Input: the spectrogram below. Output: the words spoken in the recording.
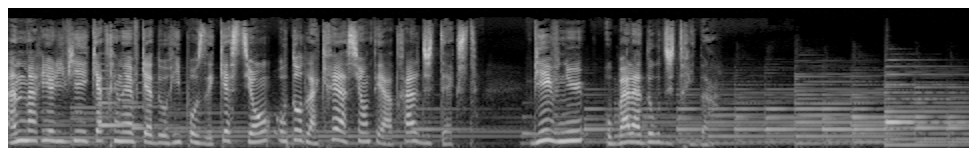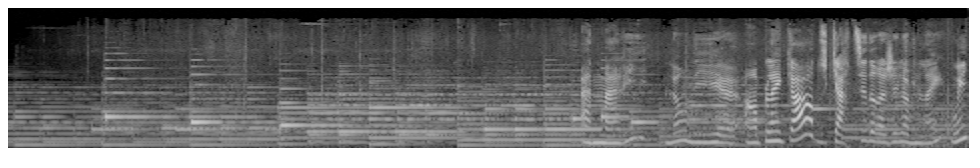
Anne-Marie Olivier et Catherine-Ève Gadory posent des questions autour de la création théâtrale du texte. Bienvenue au Balado du Trident. Plein cœur du quartier de Roger Lemelin. Oui.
